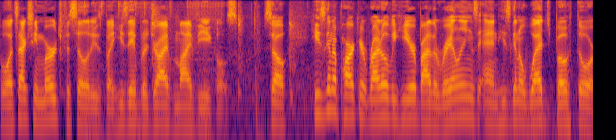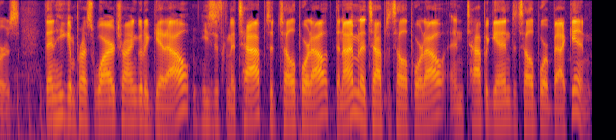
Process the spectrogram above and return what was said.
Well, it's actually merged facilities, but he's able to drive my vehicles. So he's going to park it right over here by the railings and he's going to wedge both doors. Then he can press wire triangle to get out. He's just going to tap to teleport out. Then I'm going to tap to teleport out and tap again to teleport back in.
